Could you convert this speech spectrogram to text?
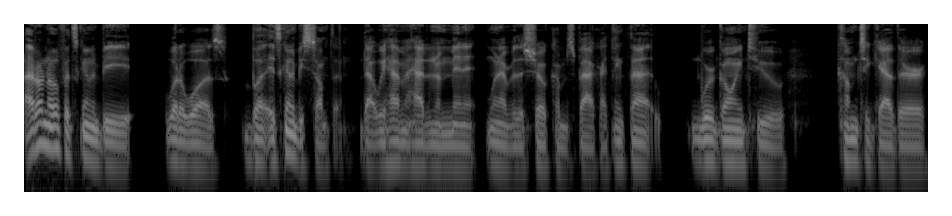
I don't know if it's going to be what it was, but it's going to be something that we haven't had in a minute. Whenever the show comes back, I think that we're going to come together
